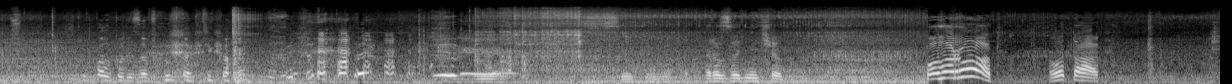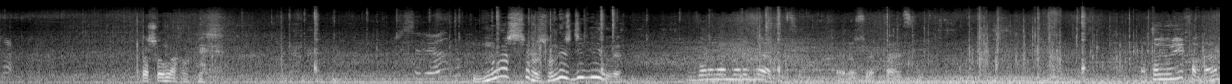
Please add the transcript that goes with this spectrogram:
Тут палку не забув, так тікав. Розводничок. Поворот! Отак. Пошов нахуй. Серйозно? Ну а що ж, вони ж дебіли. Зараз нам не розвертаться. Розвертаться. А той уїхав, так? Да?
